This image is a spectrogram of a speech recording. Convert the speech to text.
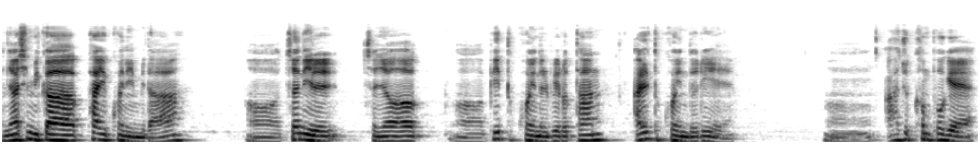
안녕하십니까 파이코인입니다. 어, 전일 저녁 어, 비트코인을 비롯한 알트코인들이 어, 아주 큰 폭의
